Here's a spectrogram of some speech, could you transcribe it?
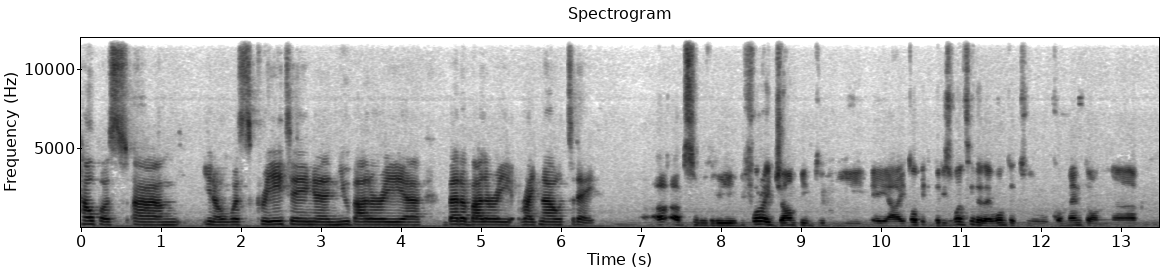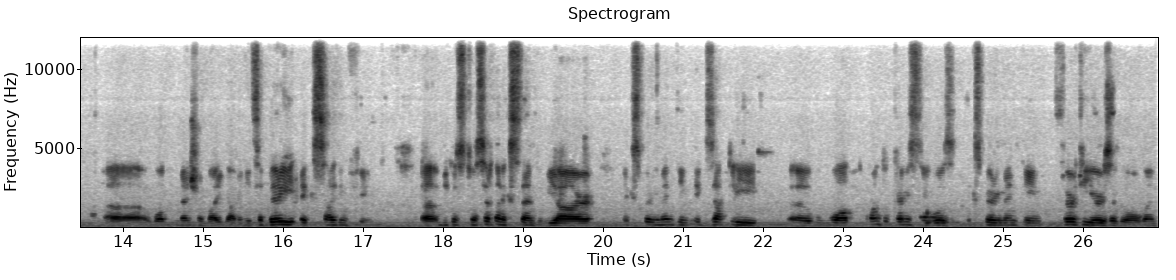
help us um, you know, was creating a new battery, a better battery right now today? Uh, absolutely. Before I jump into the AI topic, there is one thing that I wanted to comment on uh, uh, what mentioned by Gavin. It's a very exciting field uh, because to a certain extent we are experimenting exactly uh, what quantum chemistry was experimenting 30 years ago when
